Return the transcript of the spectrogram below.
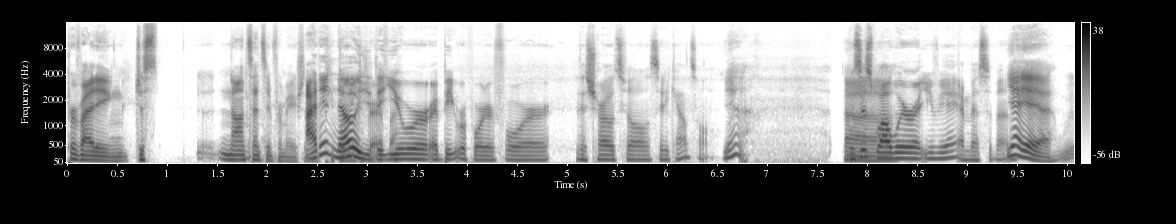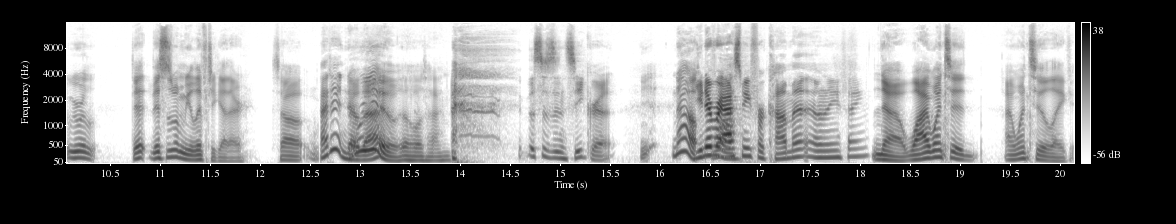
providing just uh, nonsense information. I didn't know you, that you were a beat reporter for the Charlottesville City Council. Yeah. Was this Uh, while we were at UVA? I missed it. Yeah, yeah, yeah. We, we were. Th- this is when we lived together. So I didn't know that. you the whole time. this is in secret. No, you never well- asked me for comment on anything. No, well, I went to I went to like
